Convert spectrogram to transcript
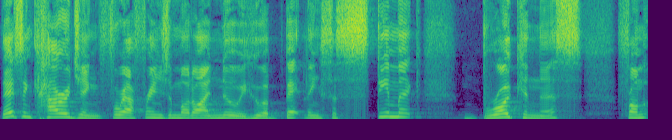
That's encouraging for our friends in Maraenui who are battling systemic brokenness from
